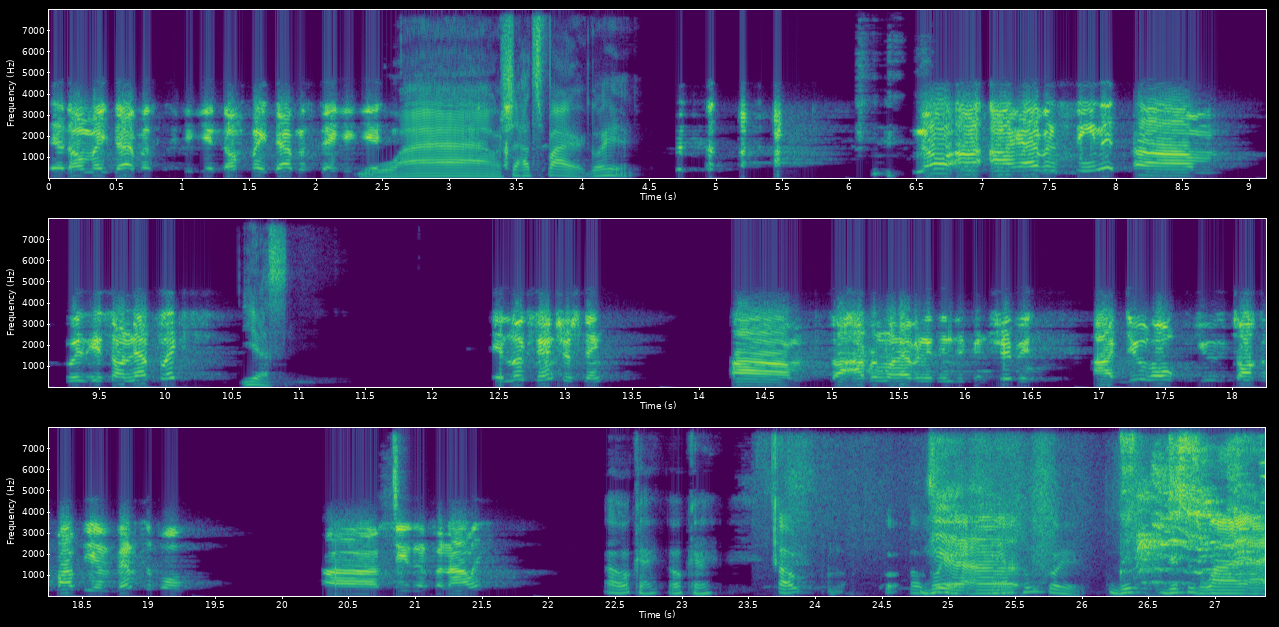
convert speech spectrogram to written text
yeah, don't make that mistake again. Don't make that mistake again. Wow, shots fired. Go ahead. No, I, I haven't seen it. Um, it's on Netflix. Yes. It looks interesting. Um, so I really don't have anything to contribute. I do hope you talk about the Invincible uh, season finale. Oh, okay, okay. Oh, oh, Yeah, ahead. uh, ahead. This this is why I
